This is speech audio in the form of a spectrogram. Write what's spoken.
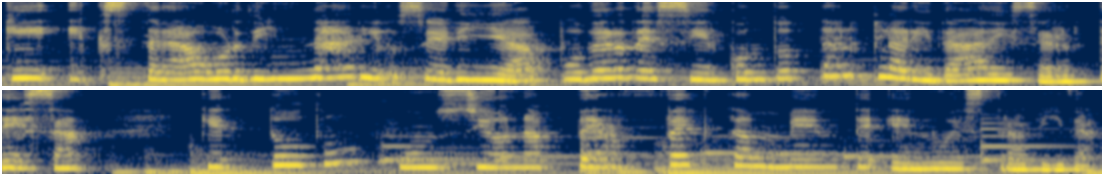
qué extraordinario sería poder decir con total claridad y certeza que todo funciona perfectamente en nuestra vida,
